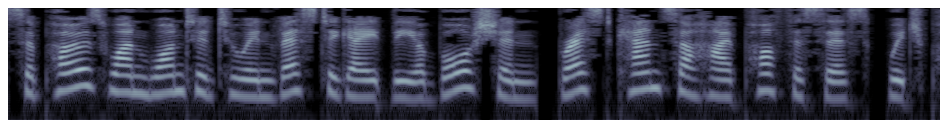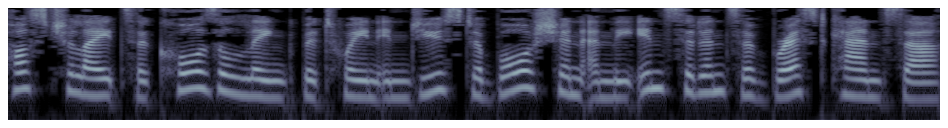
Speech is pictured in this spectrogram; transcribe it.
Suppose one wanted to investigate the abortion, breast cancer hypothesis, which postulates a causal link between induced abortion and the incidence of breast cancer.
